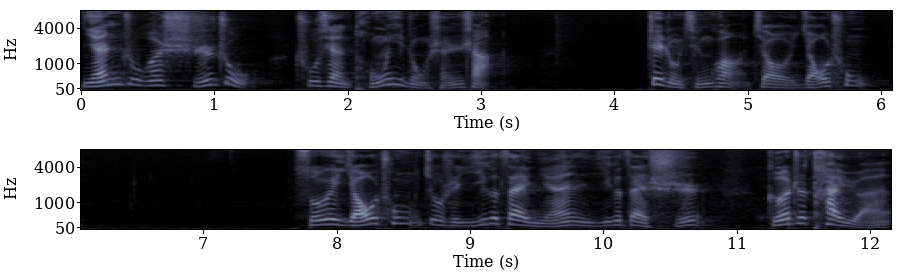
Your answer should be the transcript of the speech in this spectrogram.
年柱和时柱出现同一种神煞，这种情况叫爻冲。所谓爻冲，就是一个在年，一个在时，隔着太远，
